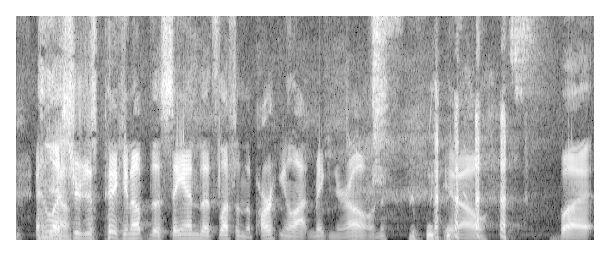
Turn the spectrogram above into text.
unless yeah. you're just picking up the sand that's left in the parking lot and making your own, you know. but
